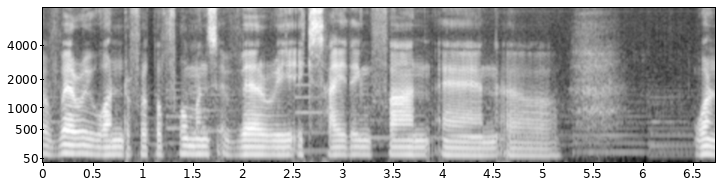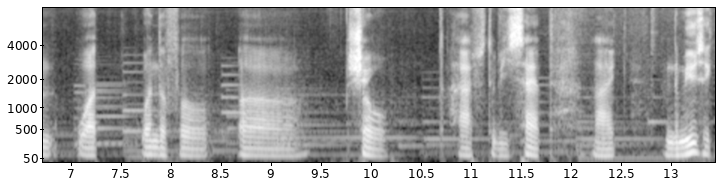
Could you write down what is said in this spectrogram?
A very wonderful performance, a very exciting, fun, and uh, one what wonderful uh, show has to be said. Like the music,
